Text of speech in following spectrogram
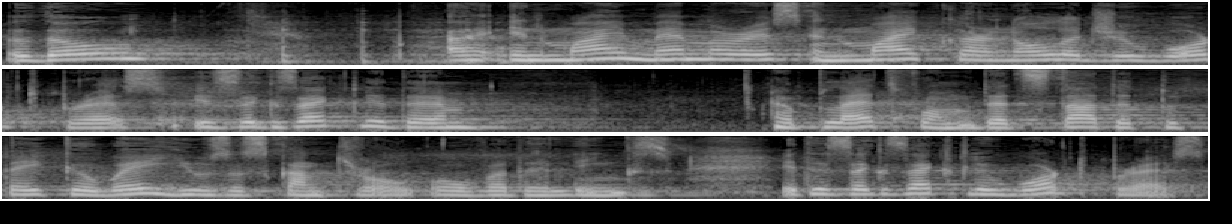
Though uh, in my memories, in my chronology, WordPress is exactly the a platform that started to take away users' control over the links. It is exactly WordPress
